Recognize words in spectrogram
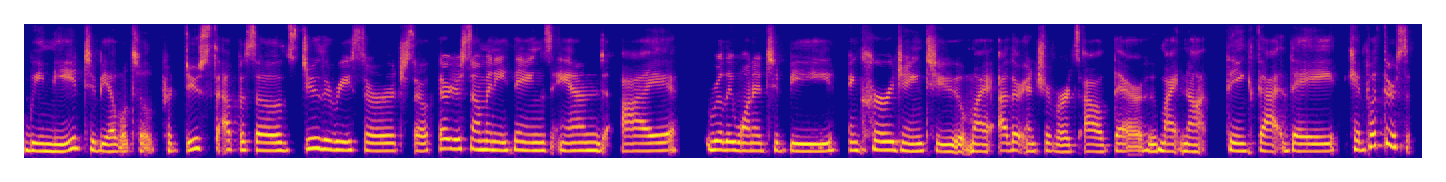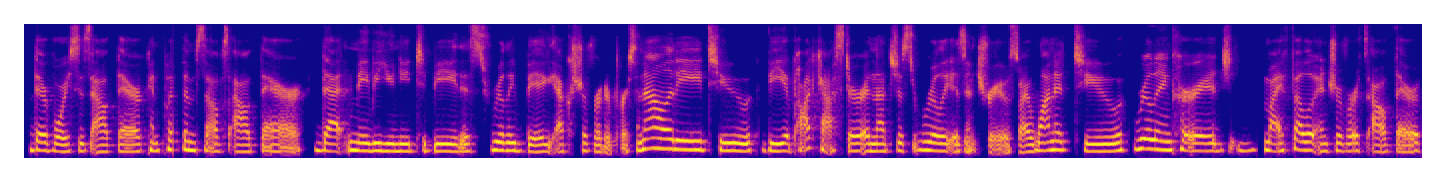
we need to be able to produce the episodes, do the research. So there are just so many things. And I really wanted to be encouraging to my other introverts out there who might not think that they can put their their voices out there, can put themselves out there that maybe you need to be this really big extroverted personality to be a podcaster and that just really isn't true. So I wanted to really encourage my fellow introverts out there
